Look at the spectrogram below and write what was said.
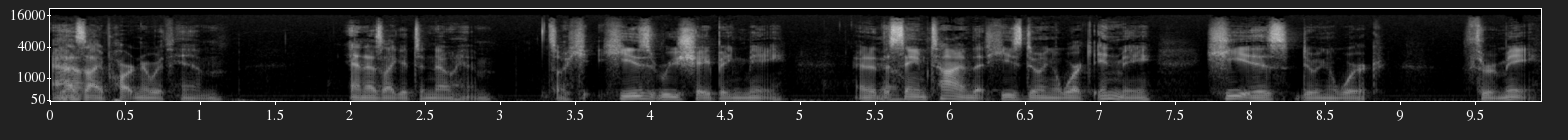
as Yeah. I partner with Him and as I get to know Him. So he, He's reshaping me, and at the same time that He's doing a work in me, He is doing a work through me.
